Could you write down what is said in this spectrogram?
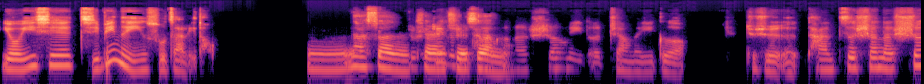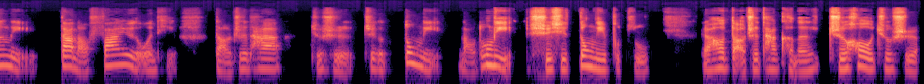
有一些疾病的因素在里头。嗯，那算天然缺陷吗？可能生理的这样的一个。就是他自身的生理、大脑发育的问题，导致他就是这个动力、脑动力、学习动力不足，然后导致他可能之后就是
